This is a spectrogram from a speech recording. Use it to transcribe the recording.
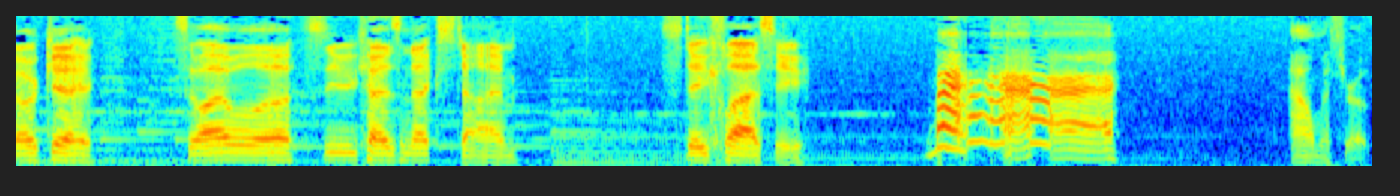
Okay. So I will uh, see you guys next time. Stay classy. Bye. Ow, my throat.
